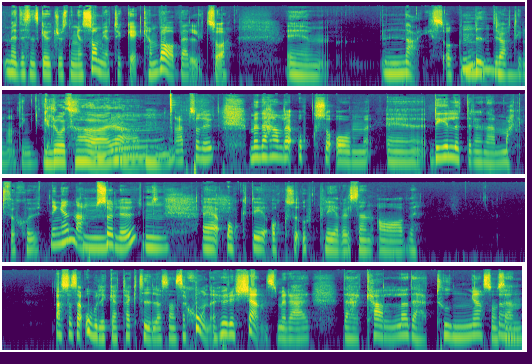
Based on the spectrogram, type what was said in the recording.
medicinska utrustningen som jag tycker kan vara väldigt så eh, nice och bidra till någonting gött. Låt höra. Mm, absolut. Men det handlar också om, eh, det är lite den här maktförskjutningen, absolut. Eh, och det är också upplevelsen av Alltså så här, olika taktila sensationer. Hur det känns med det här, det här kalla, det här tunga som sen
